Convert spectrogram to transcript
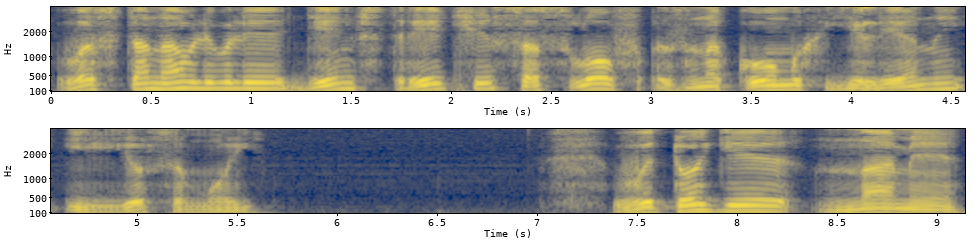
Восстанавливали день встречи со слов знакомых Елены и ее самой. В итоге нами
